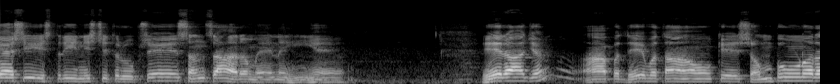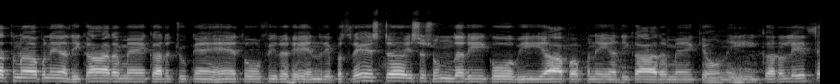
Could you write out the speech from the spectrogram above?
ऐसी स्त्री निश्चित रूप से संसार में नहीं है। हे राजन आप देवताओं के संपूर्ण रत्न अपने अधिकार में कर चुके हैं तो फिर हे नृप श्रेष्ठ इस सुंदरी को भी आप अपने अधिकार में क्यों नहीं कर लेते?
